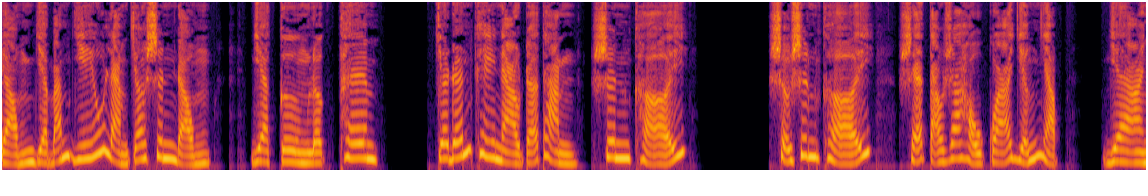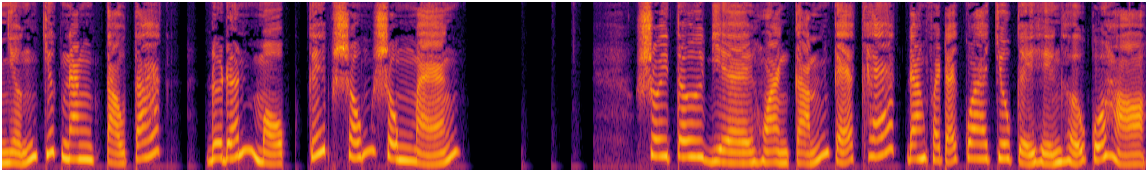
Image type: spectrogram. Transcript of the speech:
vọng và bám víu làm cho sinh động và cường lực thêm, cho đến khi nào trở thành sinh khởi. Sự sinh khởi sẽ tạo ra hậu quả dẫn nhập và những chức năng tạo tác đưa đến một kiếp sống sung mãn suy tư về hoàn cảnh kẻ khác đang phải trải qua chu kỳ hiện hữu của họ,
